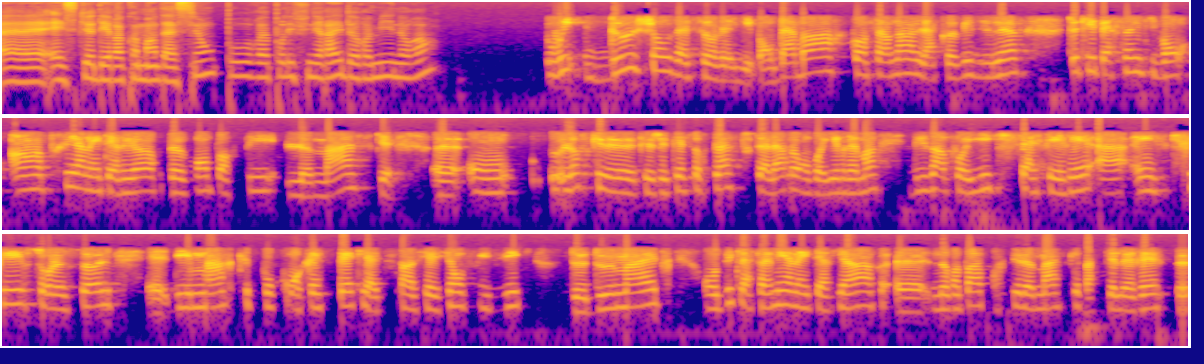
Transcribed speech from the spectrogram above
Euh, est-ce qu'il y a des recommandations pour, pour les funérailles de Romy et Nora? Oui, deux choses à surveiller. Bon, d'abord, concernant la COVID-19, toutes les personnes qui vont entrer à l'intérieur devront porter le masque. Euh, on, lorsque que j'étais sur place tout à l'heure, on voyait vraiment des employés qui s'affairaient à inscrire sur le sol euh, des marques pour qu'on respecte la distanciation physique de deux mètres. On dit que la famille à l'intérieur euh, n'aura pas à porter le masque parce qu'elle reste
